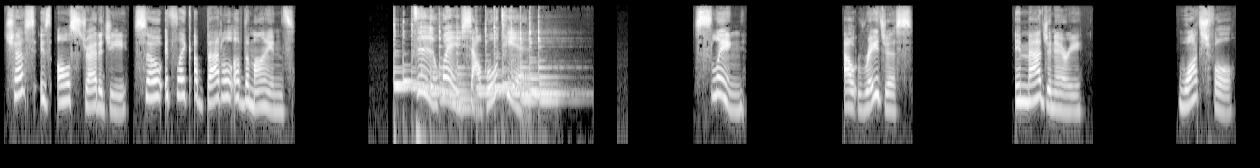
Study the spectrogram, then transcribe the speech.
Chess is all strategy, so it's like a battle of the minds. 智慧小补帖。 Sling. Outrageous. Imaginary. Watchful.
